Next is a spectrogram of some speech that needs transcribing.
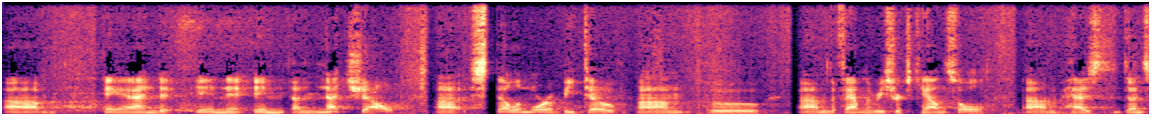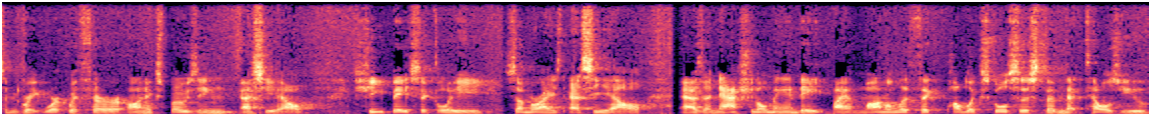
Um, and in in a nutshell, uh, Stella Morabito, um, who um, the Family Research Council um, has done some great work with her on exposing SEL. She basically summarized SEL as a national mandate by a monolithic public school system that tells you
